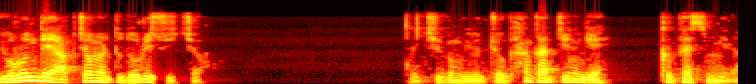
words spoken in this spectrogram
요런 데 약점을 또 노릴 수 있죠. 지금 이쪽 한 칸 뛰는 게 급했습니다.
